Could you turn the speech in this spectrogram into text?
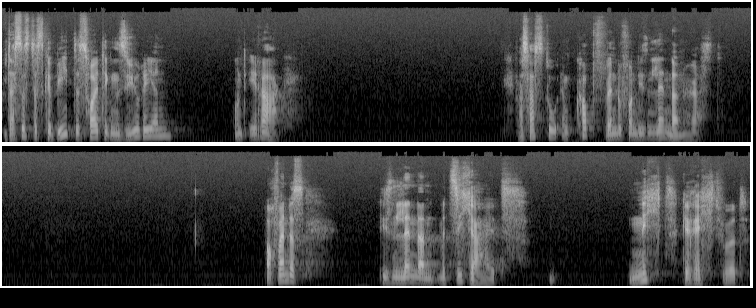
Und das ist das Gebiet des heutigen Syrien und Irak. Was hast du im Kopf, wenn du von diesen Ländern hörst? Auch wenn das diesen Ländern mit Sicherheit nicht gerecht wird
